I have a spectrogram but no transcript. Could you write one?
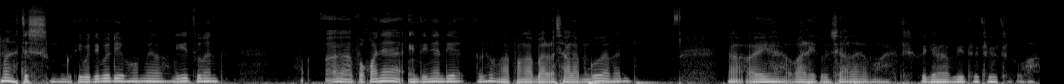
Nah terus tiba-tiba dia ngomel gitu kan. Eh, pokoknya intinya dia lu ngapa nggak balas salam gue kan? Oh iya waalaikumsalam. Terus gue jawab gitu tuh, tuh. wah.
